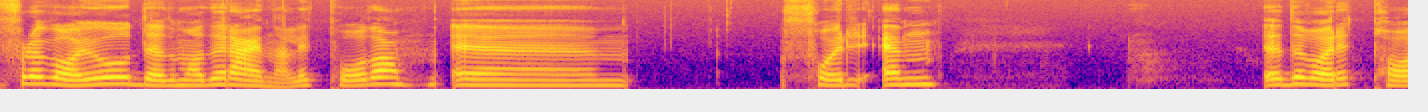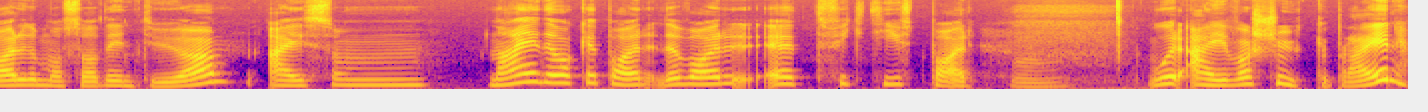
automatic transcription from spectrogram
for det var jo det de hadde regna litt på, da. Eh, for en eh, Det var et par de også hadde intervjua. Ei som Nei, det var ikke et par. Det var et fiktivt par. Mm. Hvor ei var sjukepleier,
